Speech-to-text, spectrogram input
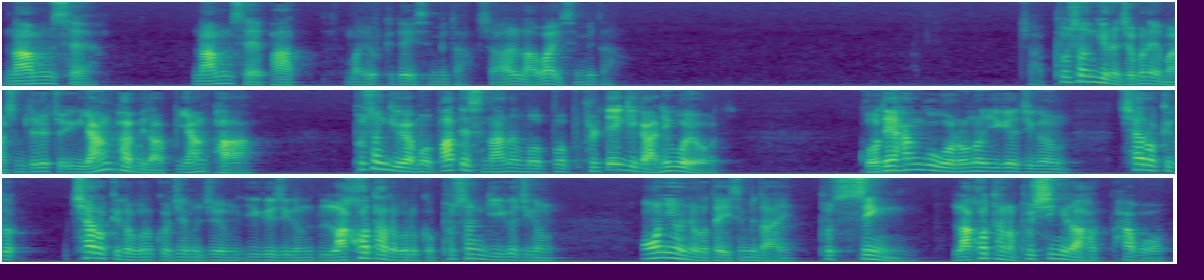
남새, 남새 밭, 막 이렇게 되어 있습니다. 잘 나와 있습니다. 자, 푸성기는 저번에 말씀드렸죠. 이게 양파입니다. 양파. 푸성기가 뭐 밭에서 나는 뭐, 뭐 풀떼기가 아니고요. 고대 한국어로는 이게 지금 체로키도 체로키도 그렇고 지금 지금 이게 지금 라코타도 그렇고 푸성기 이거 지금 오니언으로 되어 있습니다. 푸싱 라코타는 푸싱이라 하고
